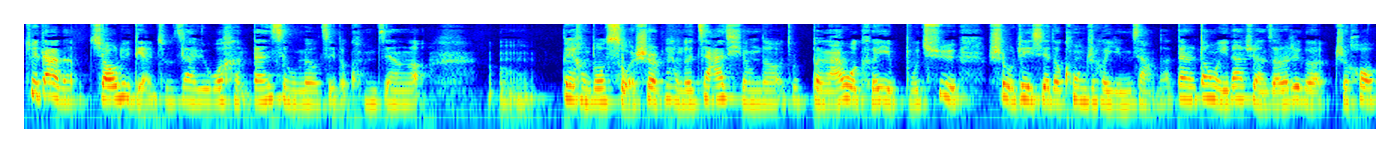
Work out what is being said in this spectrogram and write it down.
最大的焦虑点就在于，我很担心我没有自己的空间了，嗯，被很多琐事儿、被很多家庭的，就本来我可以不去受这些的控制和影响的，但是当我一旦选择了这个之后，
